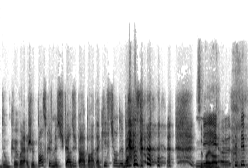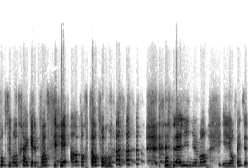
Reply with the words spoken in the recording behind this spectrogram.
donc voilà, je pense que je me suis perdue par rapport à ta question de base. Mais euh, c'était pour te montrer à quel point c'est important pour moi, l'alignement. Et en fait,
